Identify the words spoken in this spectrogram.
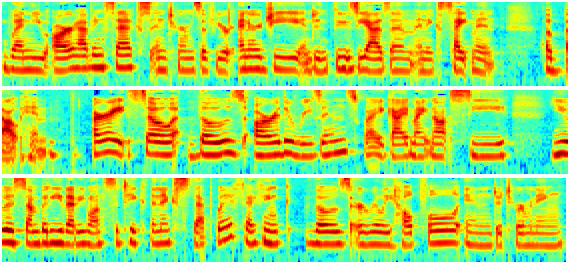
when you are having sex in terms of your energy and enthusiasm and excitement about him. All right, so those are the reasons why a guy might not see you as somebody that he wants to take the next step with. I think those are really helpful in determining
